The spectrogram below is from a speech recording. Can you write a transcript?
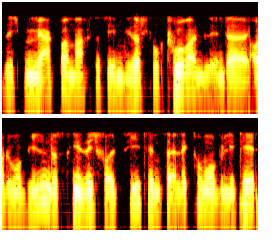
sich bemerkbar macht, dass eben dieser Strukturwandel in der Automobilindustrie sich vollzieht hin zur Elektromobilität.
